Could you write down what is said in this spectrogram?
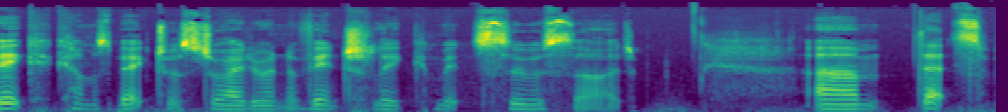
Beck comes back to Australia and eventually commits suicide. Um, that's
